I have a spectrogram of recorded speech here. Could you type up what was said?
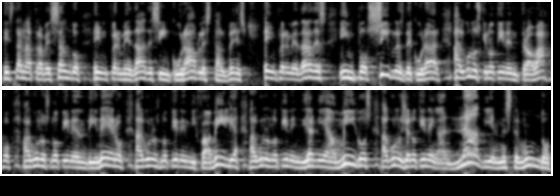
están atravesando enfermedades incurables tal vez, enfermedades imposibles de curar. Algunos que no tienen trabajo, algunos no tienen dinero, algunos no tienen ni familia, algunos no tienen ya ni amigos, algunos ya no tienen a nadie en este mundo.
